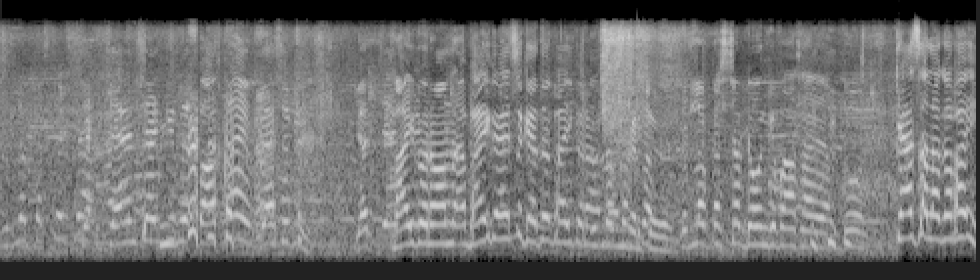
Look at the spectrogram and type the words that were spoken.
चैन चैन की बात है वैसे भी। भाई को राम भाई को ऐसे कहते हैं भाई को राम राम करते हुए। मतलब कश्यप डॉन के पास आया हम तो। कैसा लगा भाई?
